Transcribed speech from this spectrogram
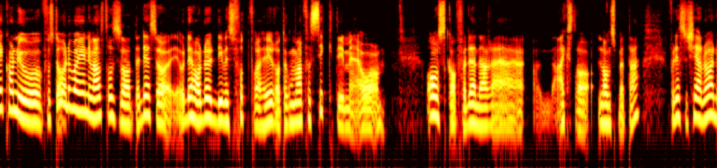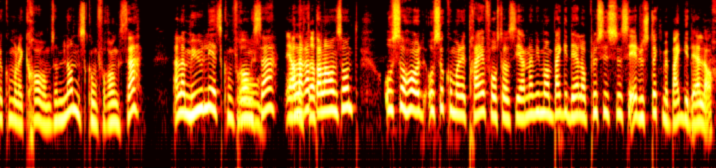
det, kan jo forstå. Det var en i Venstre som sa at det så, og det hadde de visst fått fra Høyre, at dere må være forsiktige med å avskaffe det der eh, ekstra landsmøtet. For det som skjer da, da kommer det krav om sånn landskonferanse. Eller mulighetskonferanse. Oh. Ja, eller et eller annet sånt. Og så, har, og så kommer det tredje forslag og sier nei, vi må ha begge deler. Plutselig så er du stuck med begge deler.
